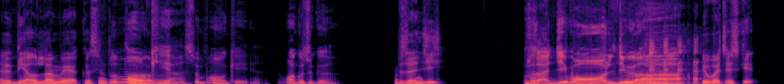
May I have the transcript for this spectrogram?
Ada dia ulama ke Simtul Semua okey lah, semua okey. Semua aku suka. Berzanji? Persanji mohon juga. Cuba baca sikit.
